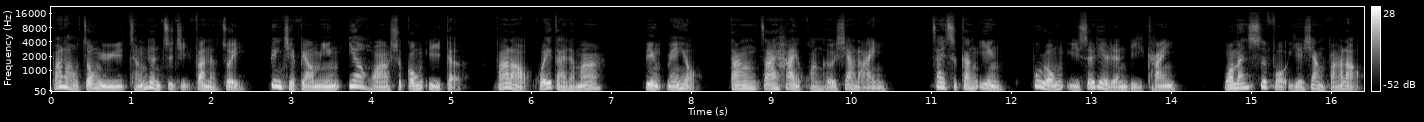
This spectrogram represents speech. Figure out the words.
法老终于承认自己犯了罪。并且表明耶和华是公义的。法老悔改了吗？并没有。当灾害缓和下来，再次刚硬，不容以色列人离开。我们是否也像法老？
